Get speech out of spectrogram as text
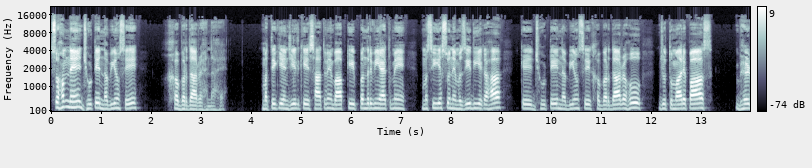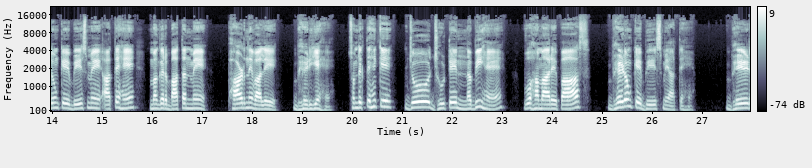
سو ہم نے جھوٹے نبیوں سے خبردار رہنا ہے۔ متی کی انجیل کے ساتویں باپ کی پندرہویں آیت میں مسی نے مزید یہ کہا کہ جھوٹے نبیوں سے خبردار رہو جو تمہارے پاس بھیڑوں کے بیس میں آتے ہیں، مگر باطن میں پھاڑنے والے بھیڑیے ہیں۔ سو ہم دیکھتے ہیں کہ جو جھوٹے نبی ہیں، وہ ہمارے پاس بھیڑوں کے بیس میں آتے ہیں۔ بھیڑ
